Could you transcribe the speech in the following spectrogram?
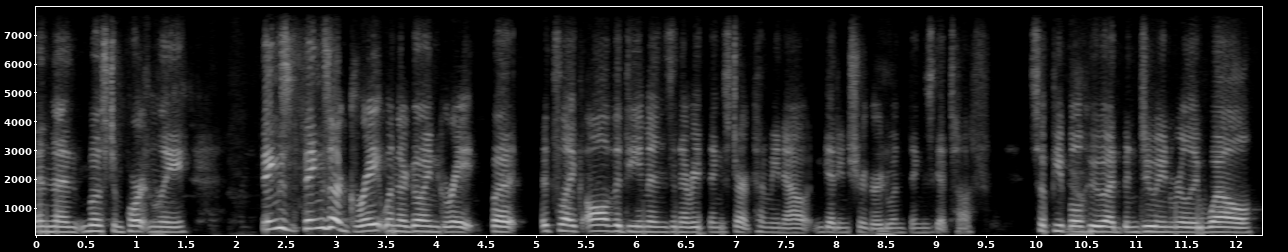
And then, most importantly, things things are great when they're going great, but it's like all the demons and everything start coming out and getting triggered mm-hmm. when things get tough. So people yeah. who had been doing really well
